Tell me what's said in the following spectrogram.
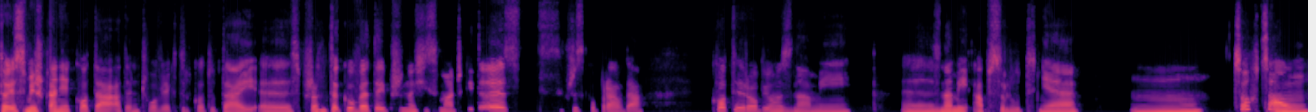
to jest mieszkanie kota, a ten człowiek tylko tutaj e, sprząta kuwetę i przynosi smaczki, to jest wszystko prawda. Koty robią z nami, e, z nami absolutnie mm, co chcą.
